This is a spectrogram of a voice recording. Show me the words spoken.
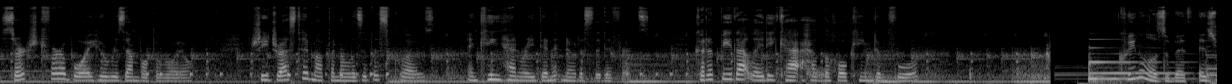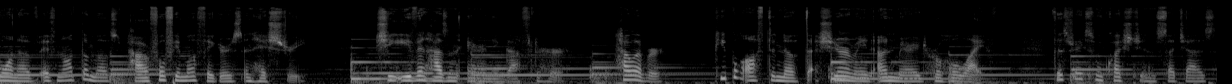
searched for a boy who resembled the royal. She dressed him up in Elizabeth's clothes, and King Henry didn't notice the difference. Could it be that Lady Cat had the whole kingdom fooled? Queen Elizabeth is one of, if not the most powerful female figures in history. She even has an heir named after her. However, people often note that she remained unmarried her whole life. This raised some questions such as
